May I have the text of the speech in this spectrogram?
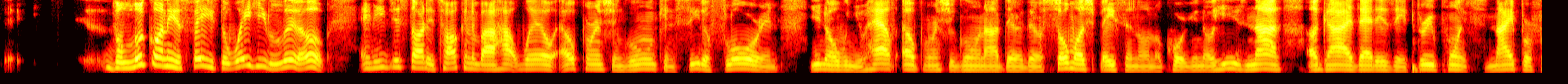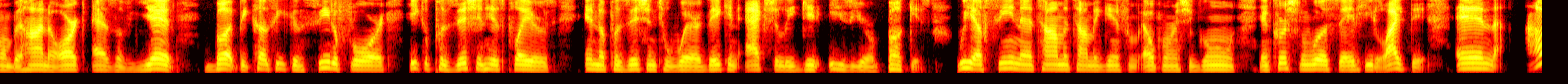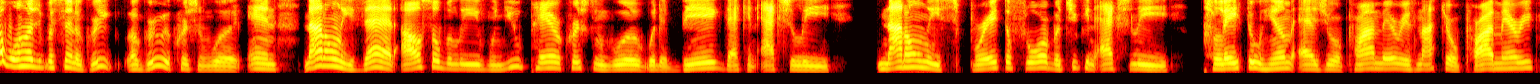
the look on his face, the way he lit up, and he just started talking about how well Alperen Sengun can see the floor. And you know, when you have Alperen Sengun out there, there's so much spacing on the court. You know, he's not a guy that is a three point sniper from behind the arc as of yet. But because he can see the floor, he can position his players in a position to where they can actually get easier buckets. We have seen that time and time again from Alperen Sengun, and Christian Wood said he liked it. And I 100% agree agree with Christian Wood. And not only that, I also believe when you pair Christian Wood with a big that can actually not only spread the floor, but you can actually play through him as your primary, if not your primary,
